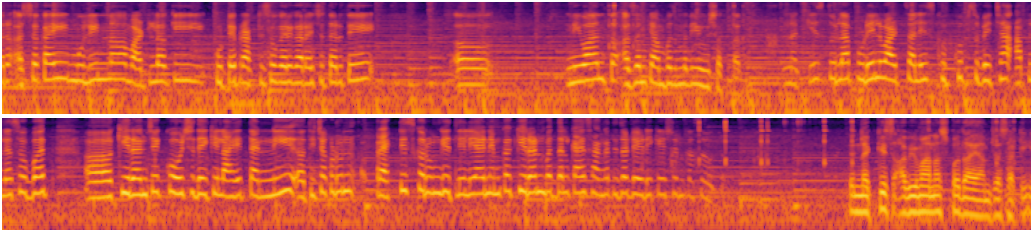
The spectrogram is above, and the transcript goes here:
तर असं काही मुलींना वाटलं की कुठे प्रॅक्टिस वगैरे करायची तर ते निवांत आझम कॅम्पसमध्ये येऊ शकतात. नक्कीच तुला पुढील वाटचालीस खूप खूप शुभेच्छा. आपल्यासोबत किरणचे कोच देखील आहेत. त्यांनी तिच्याकडून प्रॅक्टिस करून घेतलेली आहे. नेमकं किरणबद्दल काय सांगा? तिचं डेडिकेशन कसं होतं? ते नक्कीच अभिमानास्पद आहे आमच्यासाठी.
